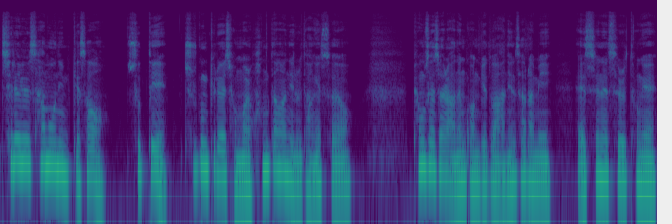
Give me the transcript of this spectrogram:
7135님께서 숲디 출근길에 정말 황당한 일을 당했어요. 평소에 잘 아는 관계도 아닌 사람이 SNS를 통해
